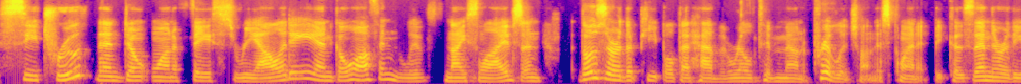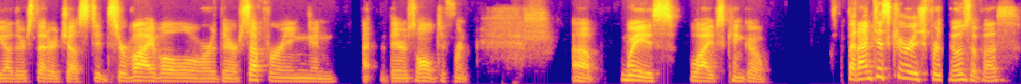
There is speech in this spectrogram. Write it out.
see truth, then don't want to face reality and go off and live nice lives. And those are the people that have a relative amount of privilege on this planet because then there are the others that are just in survival or they're suffering and uh, there's all different uh, ways lives can go. But i'm just curious for those of us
